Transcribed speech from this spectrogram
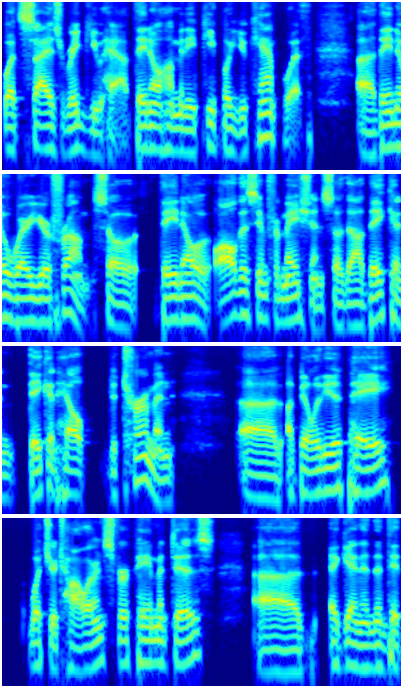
what size rig you have. They know how many people you camp with. Uh, they know where you're from. So they know all this information. So now they can they can help determine uh, ability to pay, what your tolerance for payment is, uh, again, and then they,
